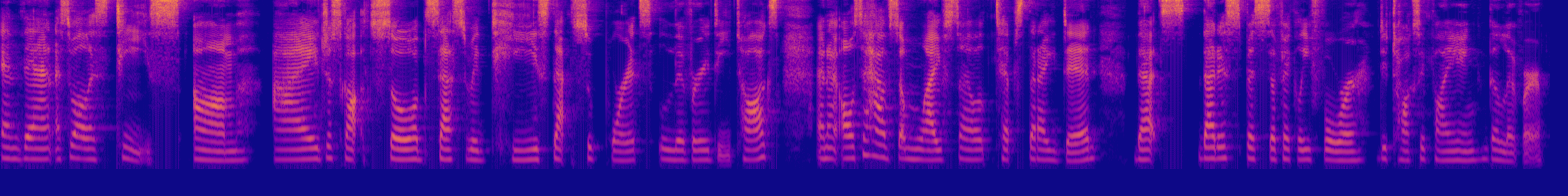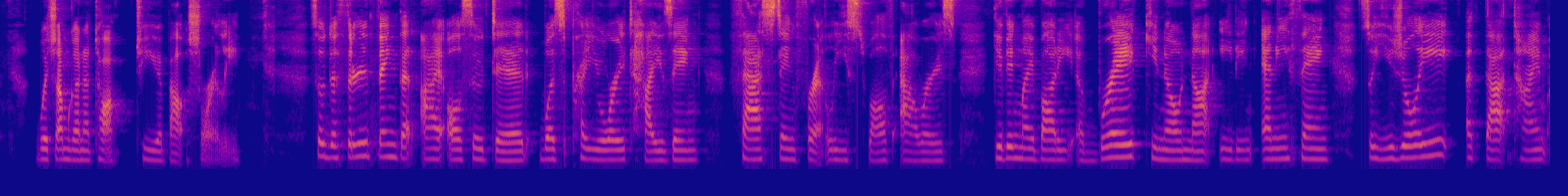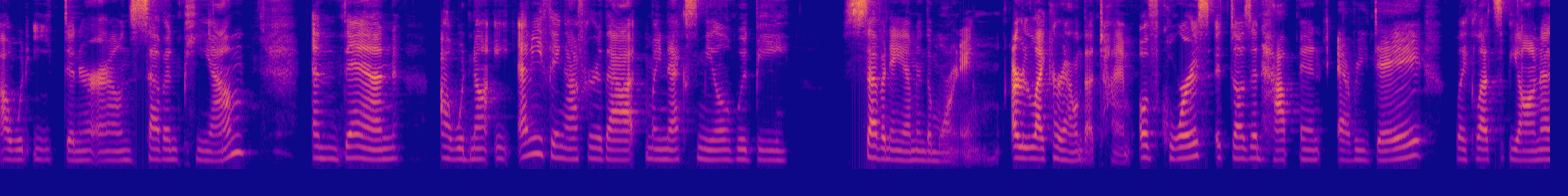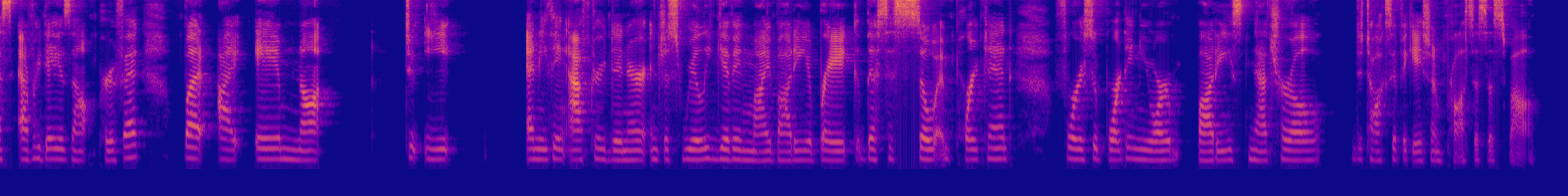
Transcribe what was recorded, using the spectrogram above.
and then as well as teas. Um, I just got so obsessed with teas that supports liver detox, and I also have some lifestyle tips that I did that's that is specifically for detoxifying the liver, which I'm gonna talk to you about shortly. So the third thing that I also did was prioritizing fasting for at least 12 hours, giving my body a break, you know, not eating anything. So, usually at that time, I would eat dinner around 7 p.m. And then I would not eat anything after that. My next meal would be 7 a.m. in the morning or like around that time. Of course, it doesn't happen every day. Like, let's be honest, every day is not perfect, but I aim not to eat anything after dinner and just really giving my body a break. This is so important for supporting your body's natural detoxification process as well.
